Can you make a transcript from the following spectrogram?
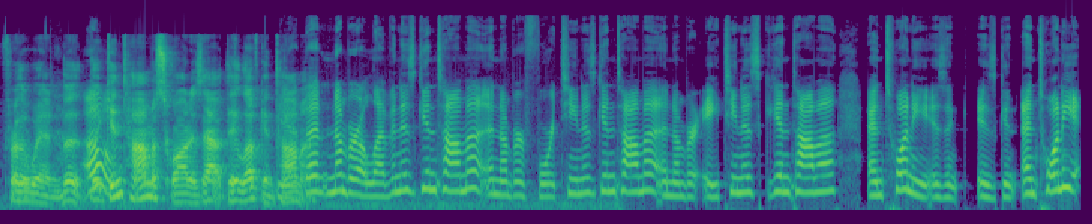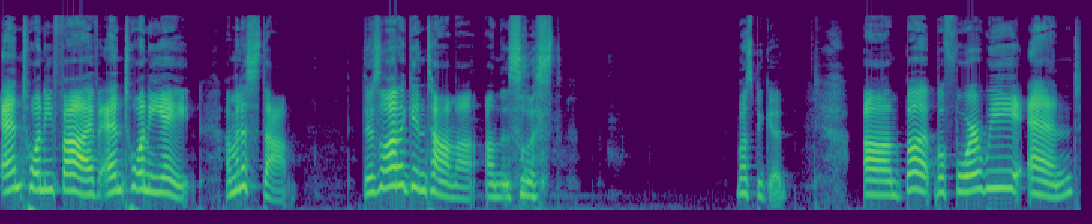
for the win. The, the Oh. Gintama squad is out. They love yeah, Gintama. number eleven is Gintama, and number fourteen is Gintama, and number eighteen is Gintama, and twenty isn't is and twenty and twenty five and twenty eight. I'm gonna stop. There's a lot of Gintama on this list. Must be good. Um, but before we end,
